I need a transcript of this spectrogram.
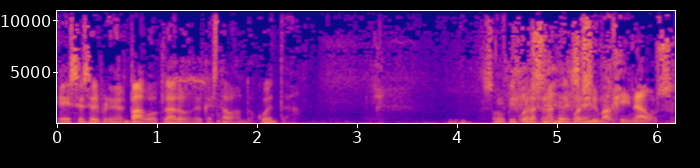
Ese es el primer pago, claro, del que estaba dando cuenta. Son cifras pues, grandes, pues ¿eh? imaginaos,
